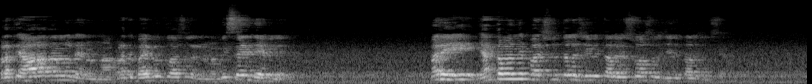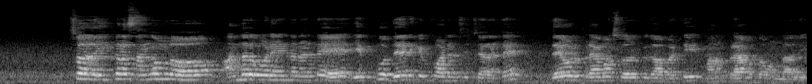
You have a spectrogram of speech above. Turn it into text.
ప్రతి ఆరాధనలో నేనున్నా ప్రతి బైబిల్ క్లాసులో నేనున్నా మిస్ అయింది ఏమీ లేదు. మరి ఎంతమంది పరిశుద్ధుల జీవితాలు విశ్వాసుల జీవితాలు చూశారు? సో ఇక్కడ సంఘంలో అందరూ కూడా ఏంటంటే ఎక్కువ దేనికి ఇంపార్టెన్స్ ఇచ్చారంటే దేవుడు ప్రేమ స్వరూపి కాబట్టి మనం ప్రేమతో ఉండాలి.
